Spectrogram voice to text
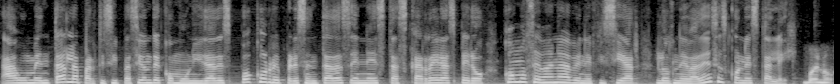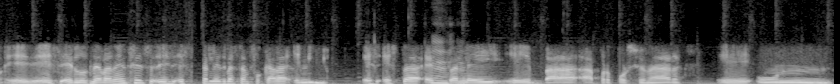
aumentar la participación de comunidades poco representadas en estas carreras, pero ¿cómo se van a beneficiar los nevadenses con esta ley? Bueno, eh, eh, los nevadenses, esta ley va está enfocada en niños. esta esta ley eh, va a proporcionar eh, un,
